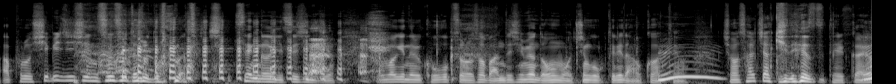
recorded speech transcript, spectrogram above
앞으로 12지신 순서대로 노래 만드실 생각 있으신지요? 음악이 늘 고급스러워서 만드시면 너무 멋진 곡들이 나올 것 같아요. 저 살짝 기대해도 될까요?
